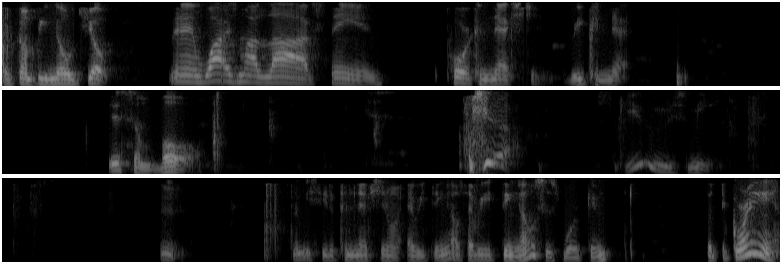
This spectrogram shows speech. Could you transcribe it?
It's gonna be no joke. Man, why is my live saying poor connection? Reconnect. It's some bull. Excuse me. Hmm. Let me see the connection on everything else. Everything else is working, but the gram.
